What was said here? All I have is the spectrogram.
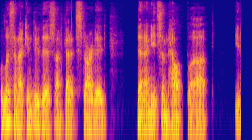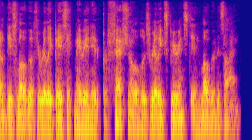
Well, listen, I can do this. I've got it started. Then I need some help. Uh, you know, these logos are really basic. Maybe I need a professional who's really experienced in logo design.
